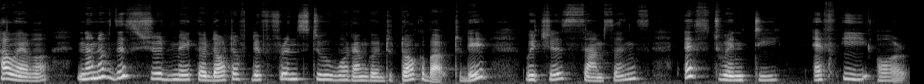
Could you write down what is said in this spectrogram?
However, none of this should make a dot of difference to what I'm going to talk about today, which is Samsung's S20 FE or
